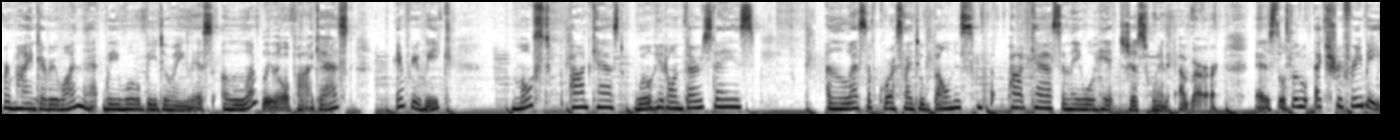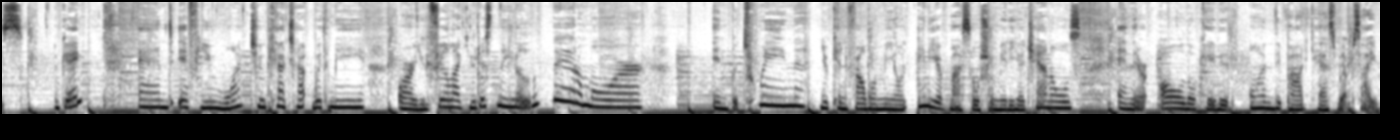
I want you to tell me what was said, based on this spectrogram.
remind everyone that we will be doing this lovely little podcast every week. Most podcasts will hit on Thursdays unless, of course, I do bonus podcasts and they will hit just whenever as those little extra freebies. Okay. And if you want to catch up with me or you feel like you just need a little more in between, you can follow me on any of my social media channels and they're all located on the podcast website.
